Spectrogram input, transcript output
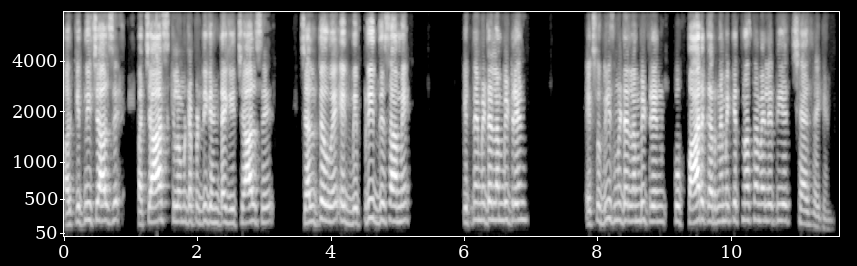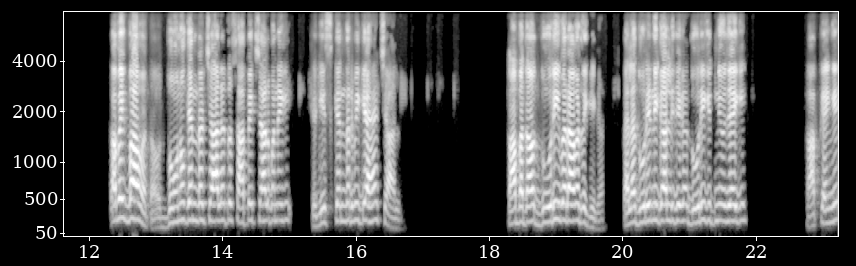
और कितनी चाल से? 50 किलोमीटर प्रति घंटे की चाल से चलते हुए एक विपरीत दिशा में कितने मीटर लंबी ट्रेन? 120 मीटर लंबी ट्रेन को पार करने में कितना समय लेती है? छह सेकेंड। अब एक बात बताओ, दोनों के अंदर चाल है तो सापेक्ष चाल बनेगी, क्योंकि इसके अंदर भी क्या है? चाल। तो आप बताओ, दूरी बराबर देखिएगा पहला दूरी निकाल लीजिएगा, दूरी कितनी हो जाएगी? तो आप कहेंगे,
